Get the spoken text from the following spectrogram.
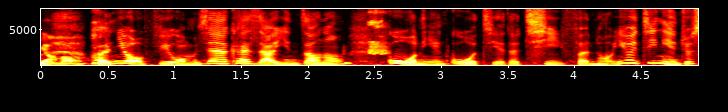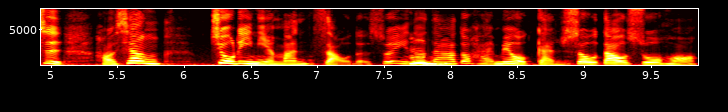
有，很有 feel。我们现在开始要营造那种过年过节的气氛哦，因为今年就是好像旧历年蛮早的，所以呢，大家都还没有感受到说哈，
